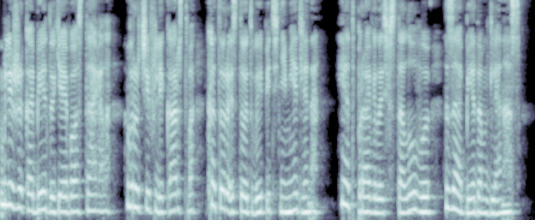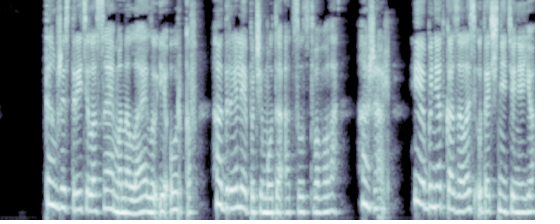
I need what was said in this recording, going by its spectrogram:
Ближе к обеду я его оставила, вручив лекарство, которое стоит выпить немедленно, и отправилась в столовую за обедом для нас. Там же встретила Саймона, Лайлу и орков, а Дрелия почему-то отсутствовала. А жаль, я бы не отказалась уточнить у нее,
